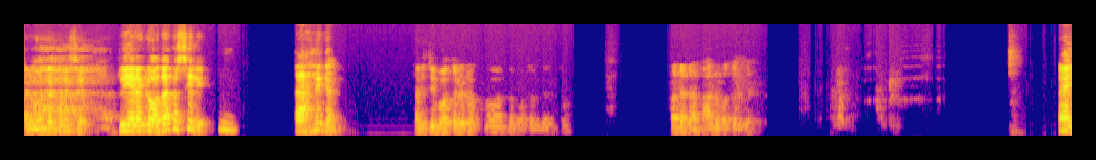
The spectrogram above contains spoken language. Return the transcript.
তুই করেছে? তুই এর আগে অদা করছিলি। তাহলে কেন? তাহলে তুই বোতলে ঢোকো একটা বোতল দেখো ওটা ভালো বোতল দেখ এই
